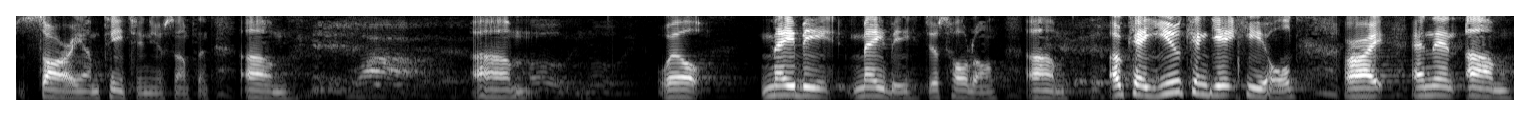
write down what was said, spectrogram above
sorry, I'm teaching you something. Um, wow. Um, well, maybe, maybe. Just hold on. Um, okay, you can get healed. All right, and then um,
